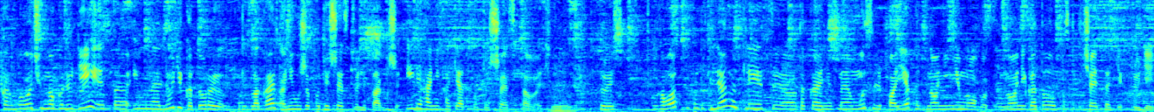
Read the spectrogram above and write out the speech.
как бы очень много людей, это именно люди, которые предлагают, они уже путешествовали также, или они хотят путешествовать. То есть у кого-то определенно тлеет такая, не знаю, мысль поехать, но они не могут, но они готовы встречать таких людей.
